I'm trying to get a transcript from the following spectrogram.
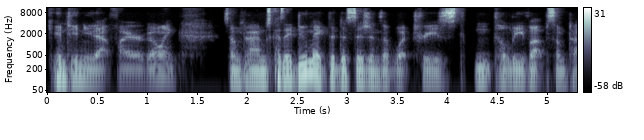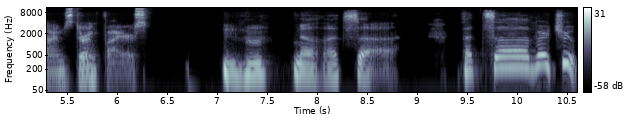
continue that fire going sometimes because they do make the decisions of what trees to leave up sometimes during fires. Mm-hmm. No, that's uh that's uh very true.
